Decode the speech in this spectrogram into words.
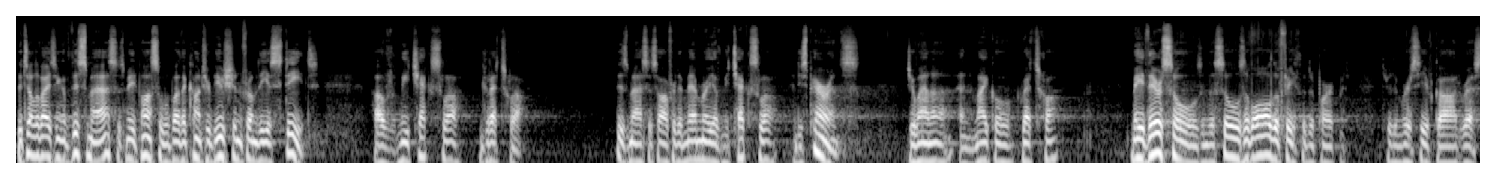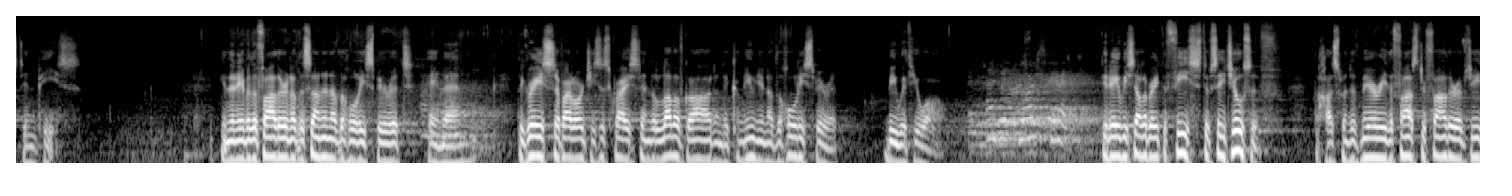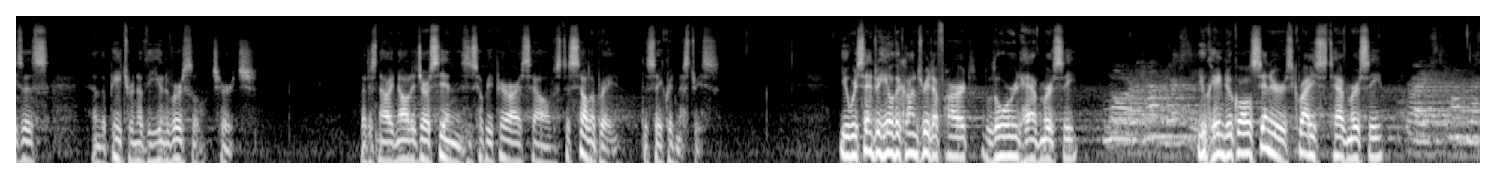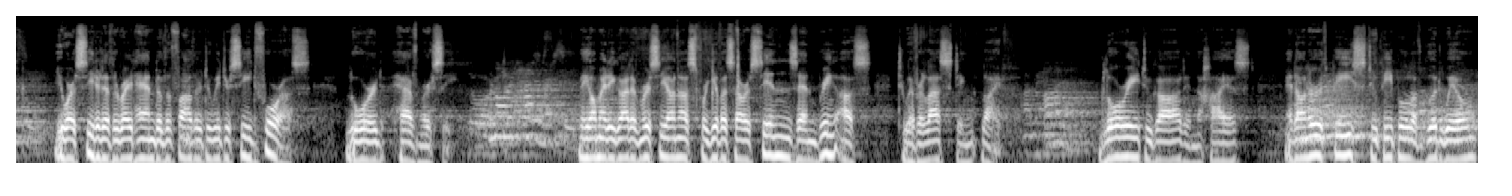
The televising of this Mass is made possible by the contribution from the estate of Mieczysław Greczla. This Mass is offered in memory of Mieczysław and his parents, Joanna and Michael Greczla. May their souls and the souls of all the faithful department, through the mercy of God, rest in peace. In the name of the Father, and of the Son, and of the Holy Spirit, amen. The grace of our Lord Jesus Christ, and the love of God, and the communion of the Holy Spirit be with you all. And with your spirit. Today we celebrate the feast of St. Joseph, the husband of Mary, the foster father of Jesus, and the patron of the universal church. Let us now acknowledge our sins as we prepare ourselves to celebrate the sacred mysteries. You were sent to heal the contrite of heart. Lord, have mercy. Lord, have mercy. You came to call sinners. Christ, have mercy. Christ, have mercy. You are seated at the right hand of the Father to intercede for us. Lord, have mercy. Lord, have mercy. May Almighty God have mercy on us, forgive us our sins, and bring us to everlasting life. Amen. Glory to God in the highest, and on earth peace to people of good will.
